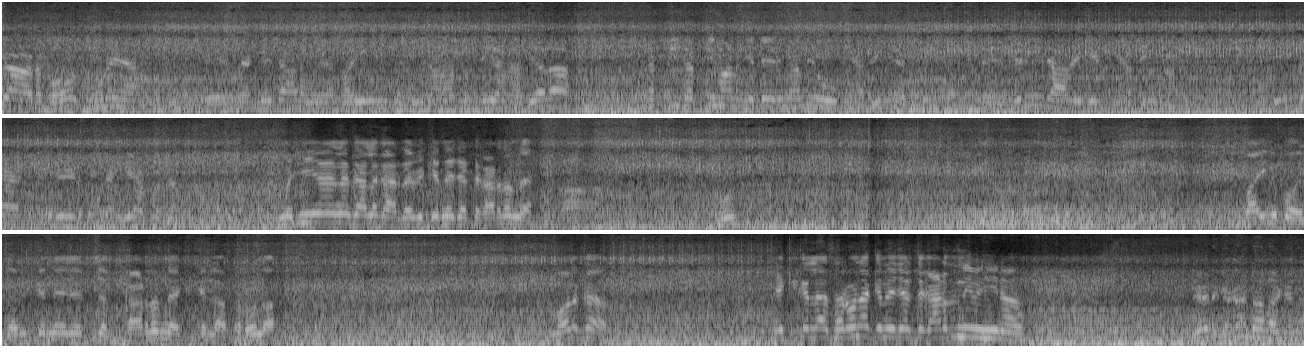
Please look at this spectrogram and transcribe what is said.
ਝਾੜ ਬਹੁਤ ਸੋਹਣੇ ਆ। ਤੇ ਚੰਗੇ ਝਾੜ ਹੋਇਆ ਬਾਈ ਉਹ ਮਸ਼ੀਨਾਂ ਨਾਲ ਤੁਸੀਂ ਆਣਾ ਜ਼ਿਆਦਾ 36 36 ਮਣ ਕਿੱਲੇ ਦੀਆਂ ਵੀ ਹੋ ਗਈਆਂ ਸੀਗੀਆਂ ਐਤਕੀ, ਤੇ ਜਿਹੜੀ ਜ਼ਿਆਦਾ ਕੀਤੀਆਂ ਸੀਗੀਆਂ। ਠੀਕ ਹੈ ਜੀ ਰੇਟ ਵੀ ਚੰਗੇ ਆ ਕੁਝ ਮਸ਼ੀਨਾਂ ਨਾਲ ਗੱਲ ਕਰਦੇ ਵੀ ਕਿੰਨੇ ਚੱਟ ਕੱਢ ਦਿੰਦਾ। ਹਾਂ। ਬਾਈ ਨੂੰ ਪੁੱਛਦਾ ਵੀ ਕਿੰਨੇ ਚੱਟ ਕੱਢ ਦਿੰਦਾ ਇੱਕ ਕਿੱਲਾ ਸਰੋਂ ਦਾ। ਮੁਲਕ ਇੱਕ ਕਿੱਲਾ ਸਰੋਂ ਦਾ ਕਿੰਨੇ ਚਿਰ ਚ ਕੱਢ ਦਿੰਦੀ ਮਸ਼ੀਨ? ਡੇਢ ਕੁ ਘੰਟਾ ਲੱਗ ਜਾਣਾ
